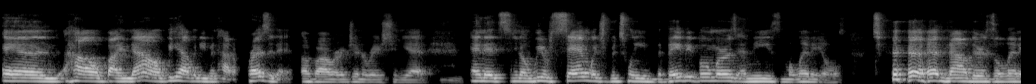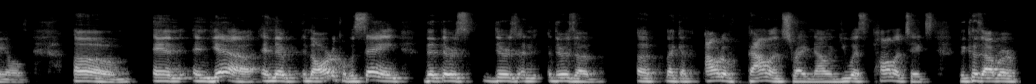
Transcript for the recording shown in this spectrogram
And how by now we haven't even had a president of our generation yet. Mm. and it's you know we're sandwiched between the baby boomers and these millennials. And now there's millennials um and and yeah and the, and the article was saying that there's there's an there's a, a like an out of balance right now in us politics because our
